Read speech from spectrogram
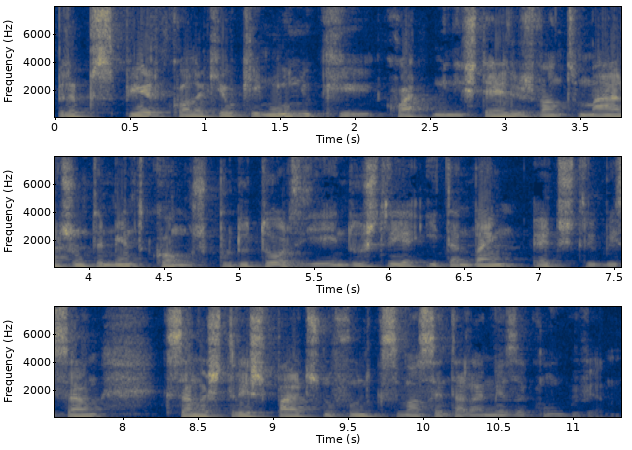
para perceber qual é que é o caminho que quatro ministérios vão tomar juntamente com os produtores e a indústria e também a distribuição, que são as três partes, no fundo, que se vão sentar à mesa com o governo.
